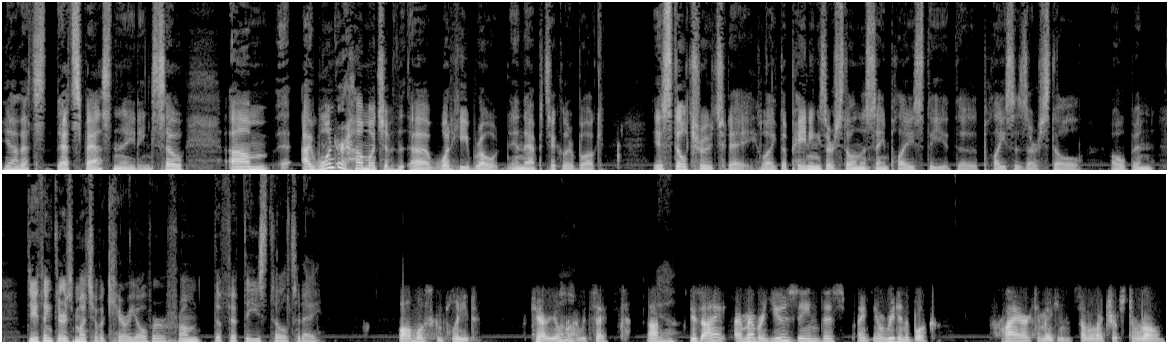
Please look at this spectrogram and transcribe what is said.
yeah, that's that's fascinating. So, um, I wonder how much of the, uh, what he wrote in that particular book is still true today. Like the paintings are still in the same place, the the places are still open. Do you think there's much of a carryover from the 50s till today? Almost complete carryover, oh. I would say. Uh, yeah. Because I, I remember using this, I, you know, reading the book prior to making some of my trips to Rome.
